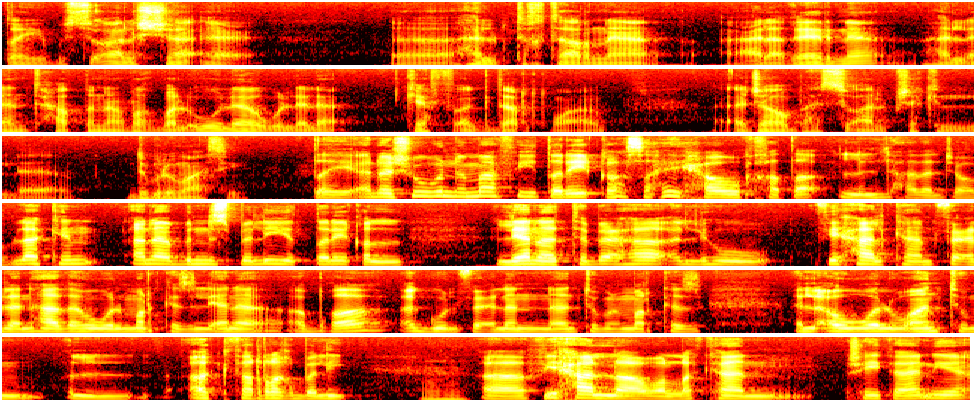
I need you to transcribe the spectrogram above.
طيب السؤال الشائع آه، هل بتختارنا على غيرنا؟ هل أنت حاطنا الرغبة الأولى ولا لا؟ كيف أقدر أجاوب هالسؤال بشكل آه، دبلوماسي؟ طيب أنا أشوف إنه ما في طريقة صحيحة وخطأ لهذا الجواب لكن أنا بالنسبة لي الطريقة ال- اللي أنا أتبعها اللي هو في حال كان فعلا هذا هو المركز اللي أنا أبغاه أقول فعلا ان أنتم المركز الأول وأنتم الاكثر رغبة لي. آه في حال لا والله كان شيء ثاني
